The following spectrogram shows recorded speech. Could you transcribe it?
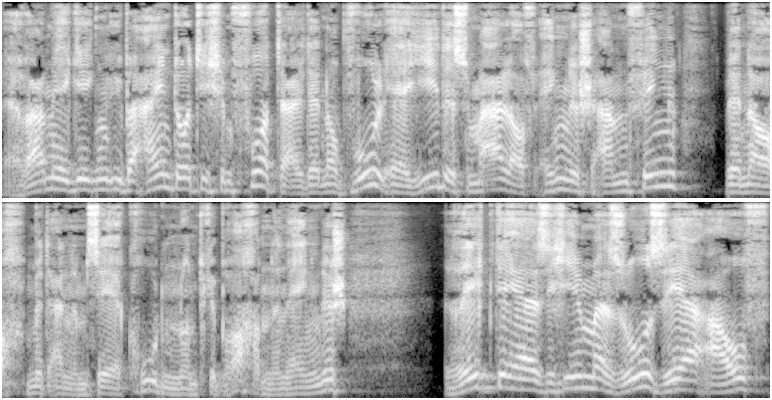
Er war mir gegenüber eindeutig im Vorteil, denn obwohl er jedes Mal auf Englisch anfing, wenn auch mit einem sehr kruden und gebrochenen Englisch, regte er sich immer so sehr auf,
